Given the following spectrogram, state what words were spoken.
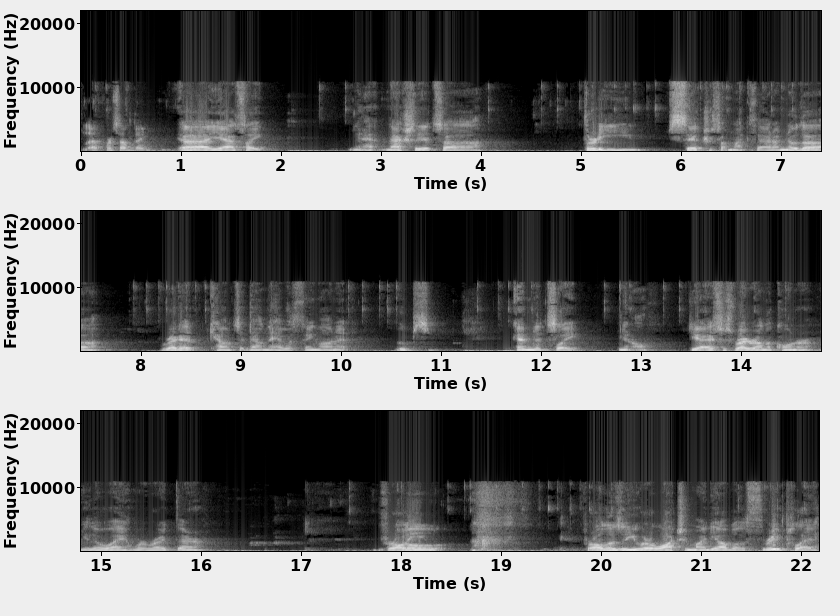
left or something. Uh, yeah, it's like actually it's uh thirty six or something like that. I know the Reddit counts it down. They have a thing on it. Oops, and it's like you know, yeah, it's just right around the corner. Either way, we're right there. For all you Oh, For all those of you who are watching my Diablo 3 play,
